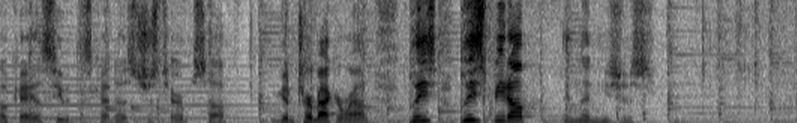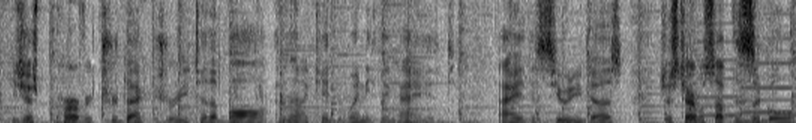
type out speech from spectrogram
Okay, let's see what this guy does. Just terrible stuff. We're gonna turn back around. Please, please speed up. And then he's just, he's just perfect trajectory to the ball. And then I can't do anything. I hate it. I hate to see what he does. Just terrible stuff. This is a goal.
